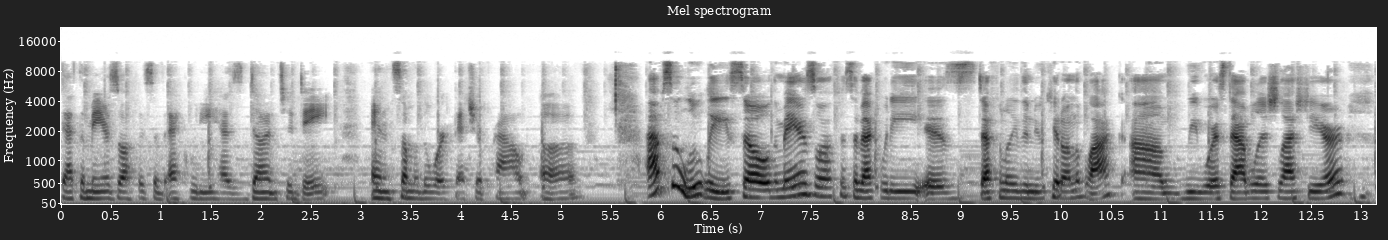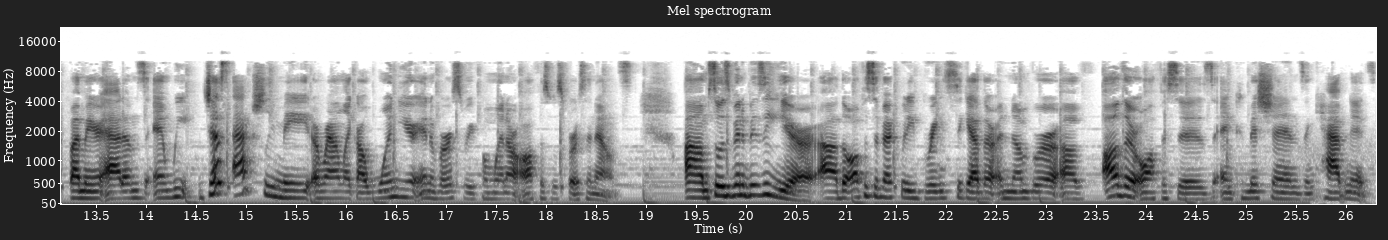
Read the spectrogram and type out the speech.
that the Mayor's Office of Equity has done to date and some of the work that you're proud of? Absolutely. So, the Mayor's Office of Equity is definitely the new kid on the block. Um, we were established last year by Mayor Adams, and we just actually made around like our one year anniversary from when our office was first announced. Um, so, it's been a busy year. Uh, the Office of Equity brings together a number of other offices and commissions and cabinets.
